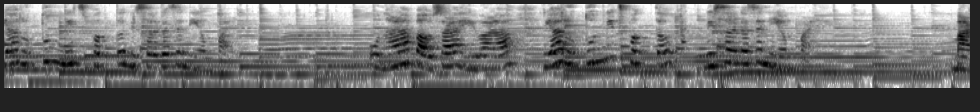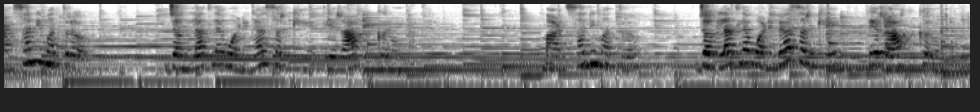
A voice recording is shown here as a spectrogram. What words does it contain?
या ऋतूंनीच फक्त निसर्गाचे नियम पाहिले उन्हाळा पावसाळा हिवाळा या ऋतूंनीच फक्त निसर्गाचे नियम पाळले. माणसाने मात्र जंगलातल्या वणव्यासारखे ते राख करून टाकले. माणसाने मात्र जंगलातल्या वणव्यासारखे ते राख करून टाकले.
